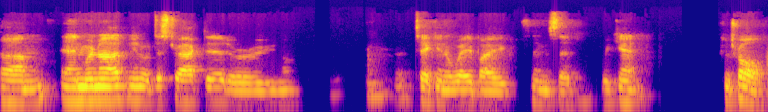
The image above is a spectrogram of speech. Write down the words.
um, and we're not you know distracted or you know taken away by things that we can't control.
